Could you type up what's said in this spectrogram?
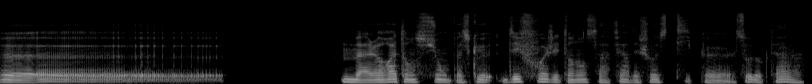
Euh, mais alors attention, parce que des fois j'ai tendance à faire des choses type euh, saut d'octave.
